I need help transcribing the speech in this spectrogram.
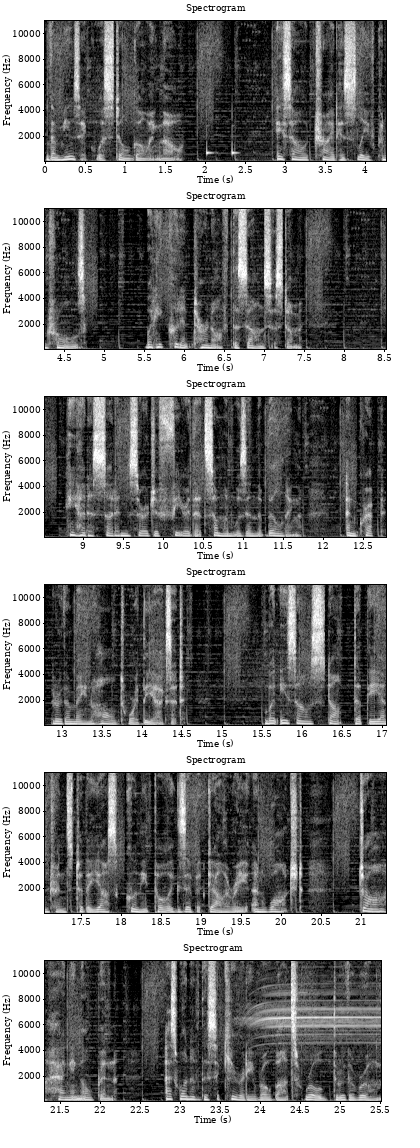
The music was still going, though. Isao tried his sleeve controls, but he couldn't turn off the sound system. He had a sudden surge of fear that someone was in the building and crept through the main hall toward the exit. But Isao stopped at the entrance to the Yasukunito exhibit gallery and watched, jaw hanging open, as one of the security robots rolled through the room.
